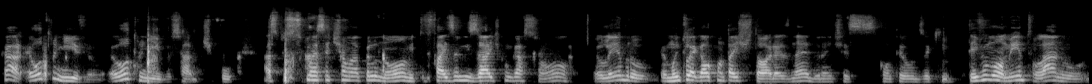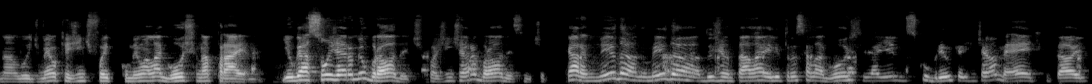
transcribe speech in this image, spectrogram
Cara, é outro nível, é outro nível, sabe? Tipo, as pessoas começam a te chamar pelo nome, tu faz amizade com o garçom. Eu lembro, é muito legal contar histórias, né, durante esses conteúdos aqui. Teve um momento lá no, na lua de mel que a gente foi comer uma lagosta na praia, né? E o garçom já era meu brother, tipo, a gente já era brother, assim, tipo. Cara, no meio, da, no meio da, do jantar lá, ele trouxe a lagosta e aí ele descobriu que a gente era médico e tal. E,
